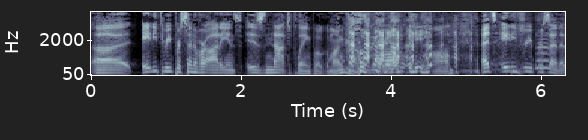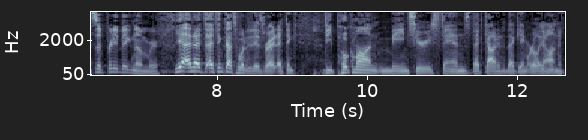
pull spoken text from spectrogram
uh, 83% of our audience is not playing Pokemon Go currently. That's 83%. That's a pretty big number. Yeah, and I, th- I think that's what it is, right? I think the Pokemon main series fans that got into that game early on have,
